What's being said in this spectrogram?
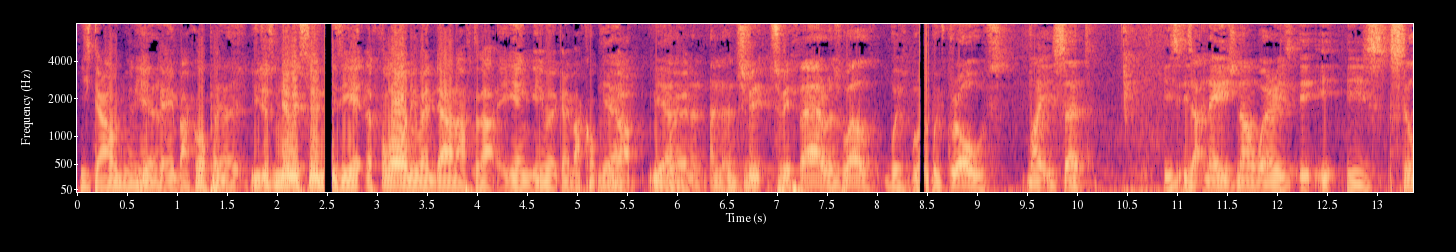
he's down and he Yeah. ain't getting back up. And Yeah. you just knew as soon as he hit the floor and he went down after that, he ain't he weren't getting back up for that. Yeah. And, and, and to be to be fair as well with with, Groves, like you said, he's, he's at an age now where he's he, he- he's still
